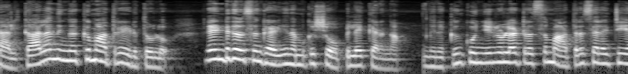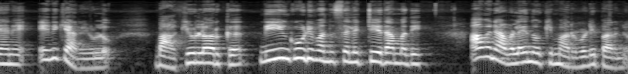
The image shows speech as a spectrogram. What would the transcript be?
തൽക്കാലം നിങ്ങൾക്ക് മാത്രമേ എടുത്തുള്ളൂ. രണ്ട് ദിവസം കഴിഞ്ഞ് നമുക്ക് ഷോപ്പിലേക്ക് ഇറങ്ങാം. നിനക്കും കുഞ്ഞിനുള്ള ഡ്രസ്സ് മാത്രം സെലക്ട് ചെയ്യാനേ എനിക്കറിയുള്ളൂ. ബാക്കിയുള്ളവർക്ക് നീയും കൂടി വന്ന് സെലക്ട് ചെയ്താൽ മതി. അവൻ അവളെ നോക്കി മറുപടി പറഞ്ഞു.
